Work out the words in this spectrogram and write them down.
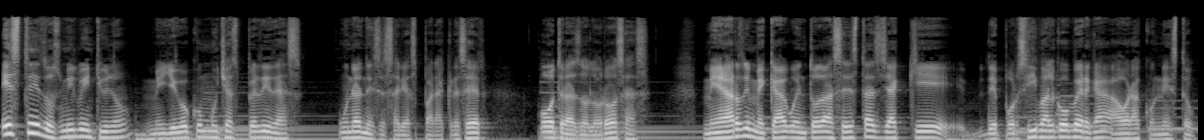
Este 2021 me llegó con muchas pérdidas, unas necesarias para crecer, otras dolorosas. Me ardo y me cago en todas estas ya que de por sí valgo verga, ahora con esto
